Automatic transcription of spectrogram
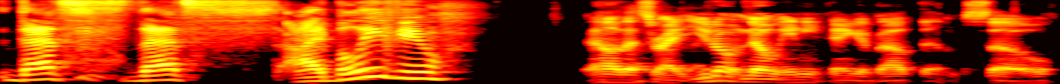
That's that's I believe you. Oh, that's right. You don't know anything about them, so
